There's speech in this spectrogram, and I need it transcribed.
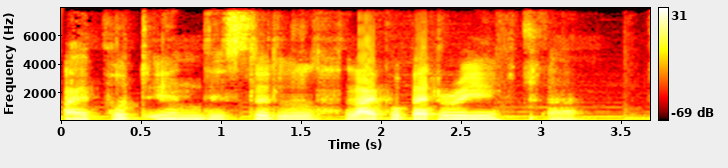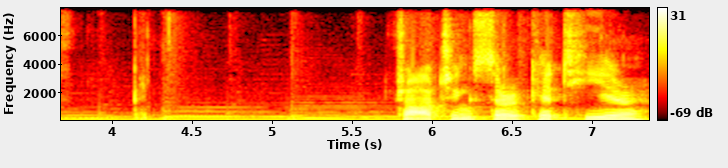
I put in this little LiPo battery uh, charging circuit here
